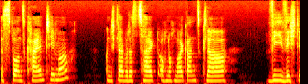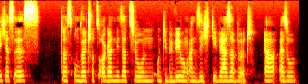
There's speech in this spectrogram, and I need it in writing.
ist bei uns kein Thema. Und ich glaube, das zeigt auch nochmal ganz klar, wie wichtig es ist, dass Umweltschutzorganisationen und die Bewegung an sich diverser wird. Ja, also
